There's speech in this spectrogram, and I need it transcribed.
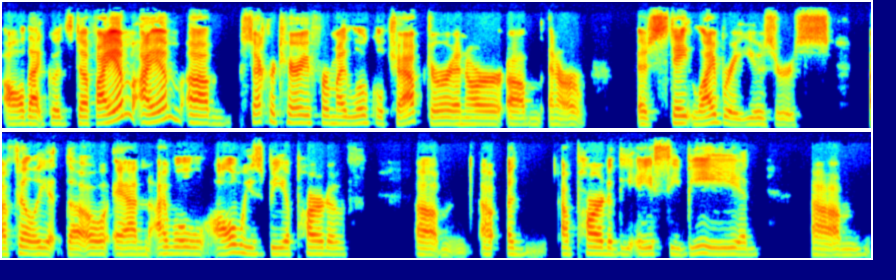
all that good stuff. I am I am um, secretary for my local chapter and our um, and our uh, state library users affiliate though, and I will always be a part of um, a, a, a part of the ACB and um,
